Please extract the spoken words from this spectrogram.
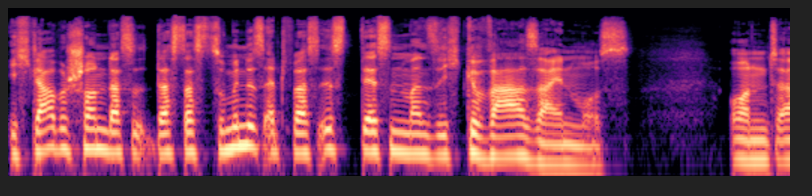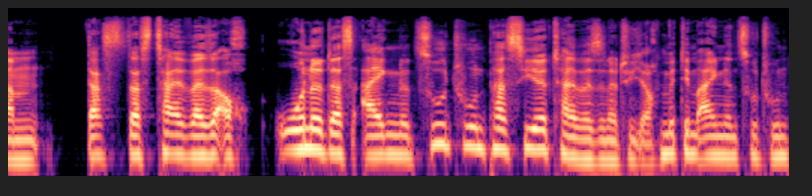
ich glaube schon, dass, dass das zumindest etwas ist, dessen man sich gewahr sein muss. Und ähm, dass das teilweise auch ohne das eigene Zutun passiert, teilweise natürlich auch mit dem eigenen Zutun.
